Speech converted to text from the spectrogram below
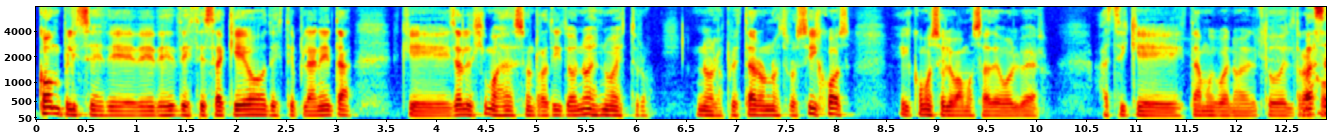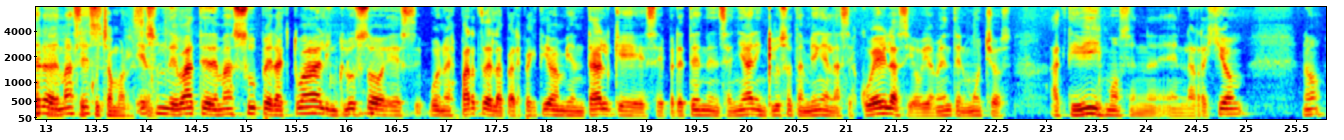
cómplices de, de, este saqueo de este planeta que ya lo dijimos hace un ratito, no es nuestro, nos lo prestaron nuestros hijos, y ¿cómo se lo vamos a devolver? Así que está muy bueno todo el trabajo. Va a ser además escuchamos es, es, un debate además súper actual, incluso es bueno es parte de la perspectiva ambiental que se pretende enseñar, incluso también en las escuelas y obviamente en muchos activismos en, en la región, ¿no?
